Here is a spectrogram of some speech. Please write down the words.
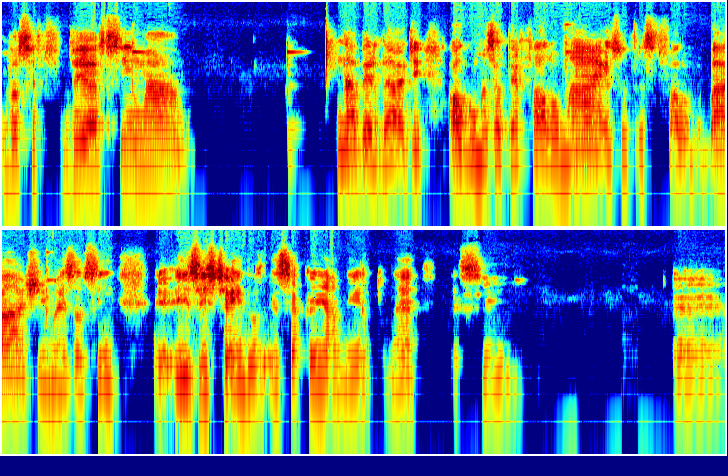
você vê assim uma na verdade, algumas até falam mais, outras falam bobagem, mas assim existe ainda esse acanhamento, né? Esse é,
